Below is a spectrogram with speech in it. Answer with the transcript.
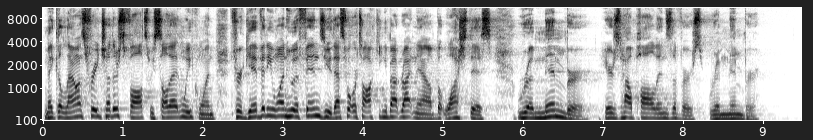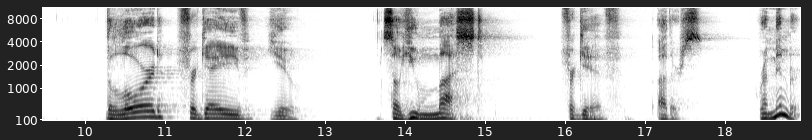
Make allowance for each other's faults. We saw that in week one. Forgive anyone who offends you. That's what we're talking about right now. But watch this. Remember, here's how Paul ends the verse remember, the Lord forgave you. So you must forgive others. Remember.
